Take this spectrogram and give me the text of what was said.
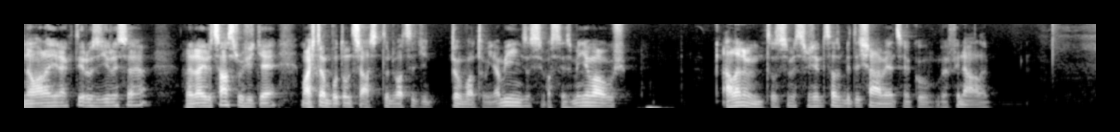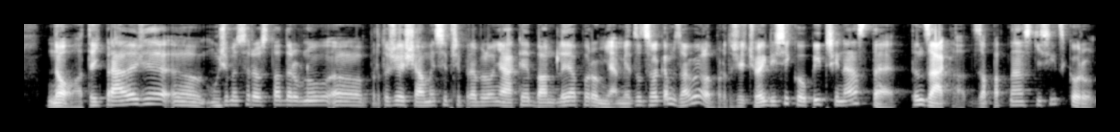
no ale jinak ty rozdíly se hledají docela složitě. Máš tam potom třeba 120 W nabíjení, to si vlastně zmiňoval už. Ale nevím, to si myslím, že je docela zbytečná věc jako ve finále. No a teď právě, že uh, můžeme se dostat rovnou, uh, protože Xiaomi si připravilo nějaké bundly a podobně. A mě to celkem zaujalo, protože člověk, když si koupí 13. ten základ za 15 000 korun,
